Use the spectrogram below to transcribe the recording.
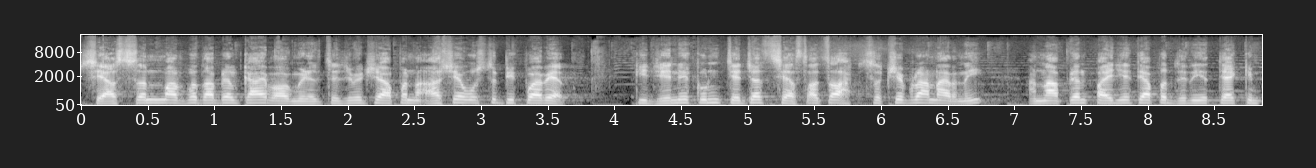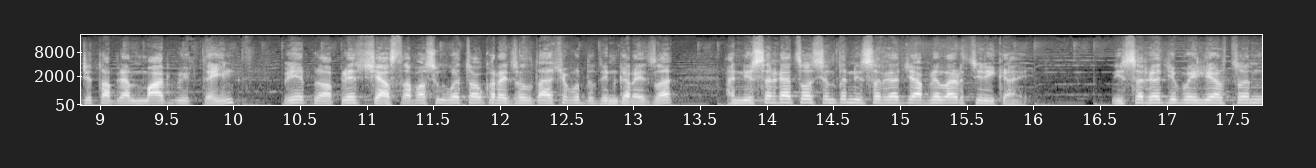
शासनमार्फत आपल्याला काय भाव मिळेल त्याच्यापेक्षा आपण अशा वस्तू पिकवाव्यात की जेणेकरून त्याच्यात शासनाचा हस्तक्षेप राहणार नाही आणि आपल्याला पाहिजे त्या पद्धतीने त्या किमतीत आपल्याला माल विकता येईल म्हणजे आपल्या शास्त्रापासून बचाव करायचा असेल तर अशा पद्धतीने करायचा. आणि निसर्गाचं असेल तर निसर्गाची आपल्याला अडचणी काय निसर्गाची पहिली अडचण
